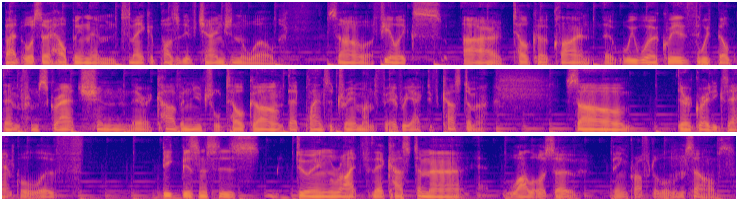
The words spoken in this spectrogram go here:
but also helping them to make a positive change in the world. So, Felix, our telco client that we work with, we've built them from scratch and they're a carbon neutral telco that plants a tree a month for every active customer. So, they're a great example of big businesses doing right for their customer while also being profitable themselves.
